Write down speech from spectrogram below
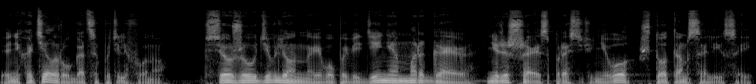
я не хотела ругаться по телефону. Все же удивленная его поведением моргаю, не решая спросить у него, что там с Алисой.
